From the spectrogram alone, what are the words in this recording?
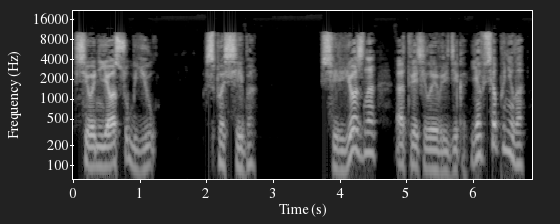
сегодня я вас убью. — Спасибо. — Серьезно, — ответила Эвредика, — я все поняла. —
